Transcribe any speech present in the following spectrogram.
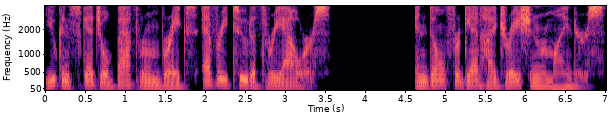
you can schedule bathroom breaks every 2 to 3 hours. And don't forget hydration reminders.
